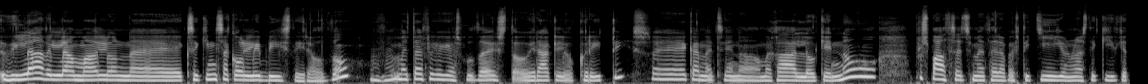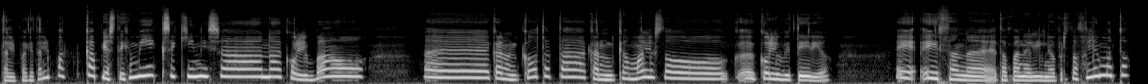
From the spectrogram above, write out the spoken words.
δειλά δειλά μάλλον, ε, ξεκίνησα κολύμπι στη Ρόδο Μμμ. Μετά έφυγα για σπουδές στο Ηράκλειο Κρήτης. Ε, έκανα έτσι ένα μεγάλο κενό. Προσπάθησα έτσι με θεραπευτική, γυμναστική κτλ. κτλ. Κάποια στιγμή ξεκίνησα να κολυμπάω ε, κανονικότατα, κανονικά μάλλον στο ε, κολυμπητήριο. Ε, ήρθαν ε, τα πανελλήνια πρωταθλήματα.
